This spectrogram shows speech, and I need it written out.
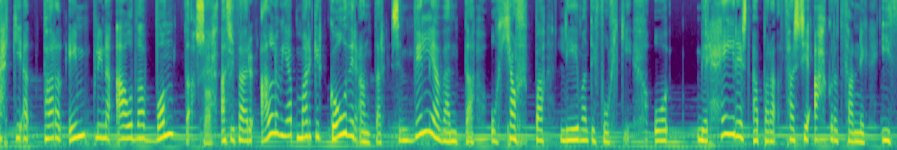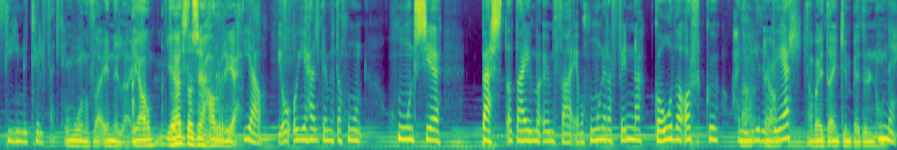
ekki að bara einblýna á það vonda Satt. af því það eru alveg margir góðir andar sem vilja venda og hjálpa lifandi fólki og mér heyrist að bara það sé akkurat þannig í þínu tilfelli. Og vonum það innilega, já, ég held að það sé hár rétt Já, og, og ég held einmitt að hún, hún sé best að dæma um það. Ef hún er að finna góða orku henni Ah, líður já. vel. Það veit að enginn betur en hún. Nei,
